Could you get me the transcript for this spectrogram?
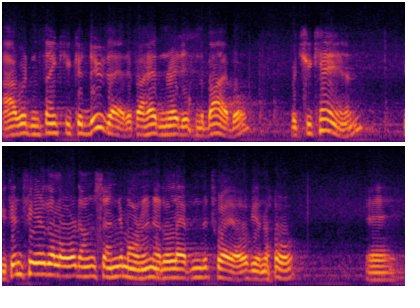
I wouldn't think you could do that if I hadn't read it in the Bible, but you can. You can fear the Lord on Sunday morning at 11 to 12, you know. Uh,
